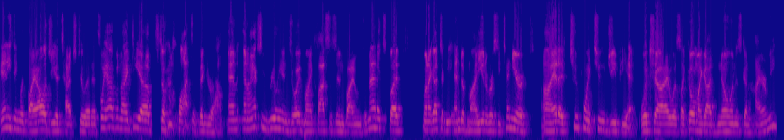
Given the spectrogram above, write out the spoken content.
anything with biology attached to it, if we have an idea, still got a lot to figure out. And and I actually really enjoyed my classes in bioinformatics, but when I got to the end of my university tenure, uh, I had a 2.2 GPA, which I was like, oh my God, no one is going to hire me.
